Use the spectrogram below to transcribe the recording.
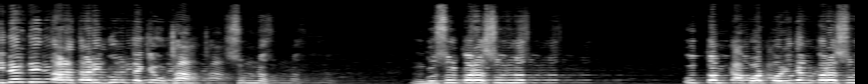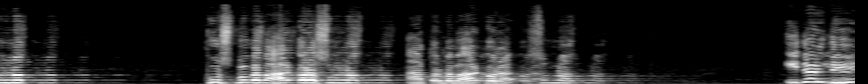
ঈদের দিন তাড়াতাড়ি ঘুম থেকে উঠা সুন্নত। গোসল করা সুন্নত। উত্তম কাপড় পরিধান করা সুন্নত। খুশবু ব্যবহার করা সুন্নত। আতর ব্যবহার করা সুন্নত। ঈদের দিন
